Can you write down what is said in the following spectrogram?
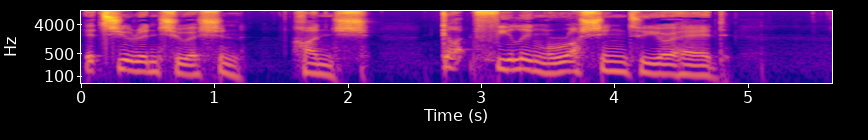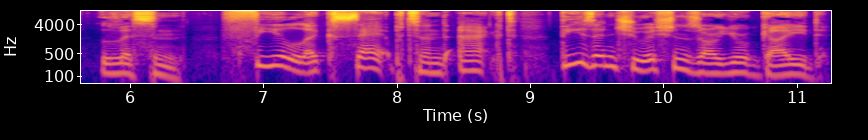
It's your intuition, hunch, gut feeling rushing to your head. Listen feel, accept, and act. These intuitions are your guide.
